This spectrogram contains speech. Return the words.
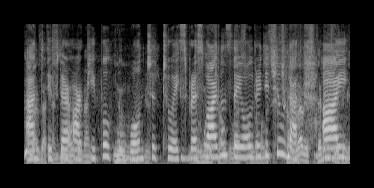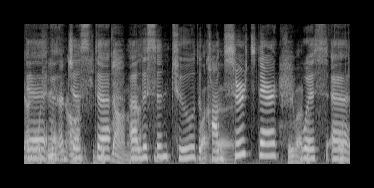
And if there are people who want to, to express violence, they already do that. I uh, uh just uh, uh, listened to the concert there with uh,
